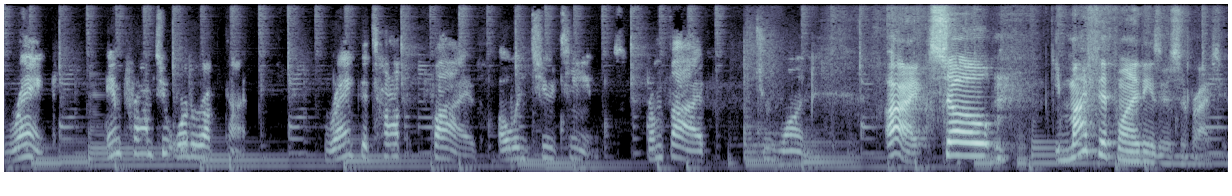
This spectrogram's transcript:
rank impromptu order up time. Rank the top five 0 and 2 teams from five to one. All right. So my fifth one, I think, is going to surprise you.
